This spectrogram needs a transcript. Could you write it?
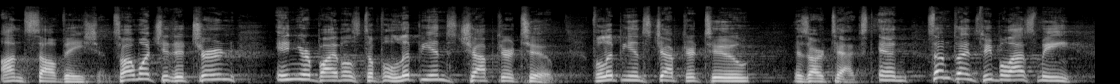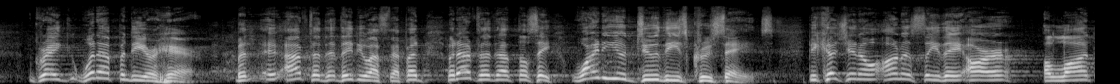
on Salvation. So I want you to turn in your Bibles to Philippians chapter 2. Philippians chapter 2 is our text. And sometimes people ask me, Greg, what happened to your hair? But eh, after that, they do ask that. But, but after that, they'll say, Why do you do these crusades? Because, you know, honestly, they are a lot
